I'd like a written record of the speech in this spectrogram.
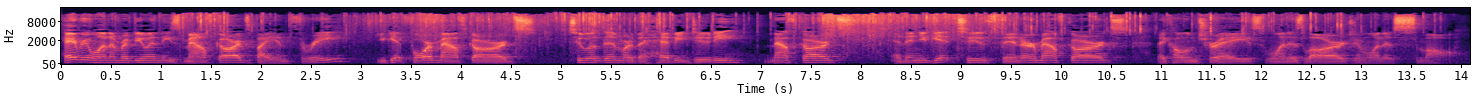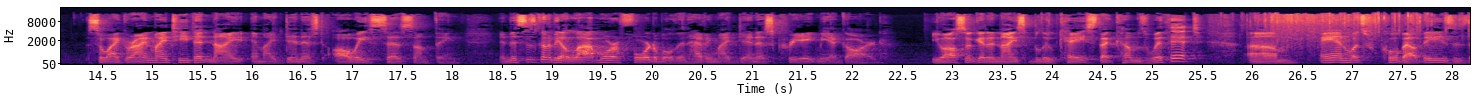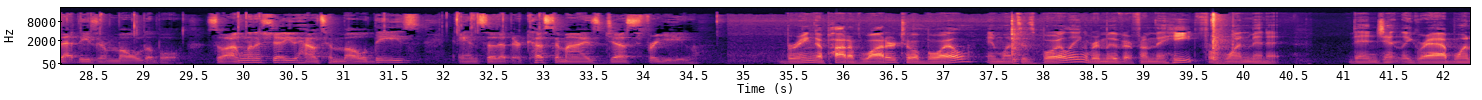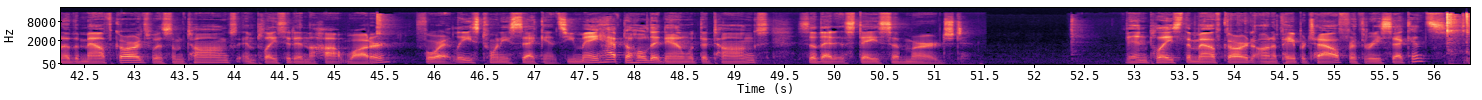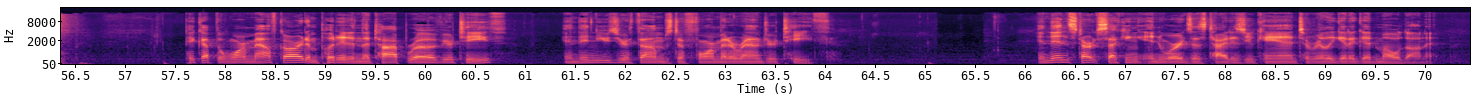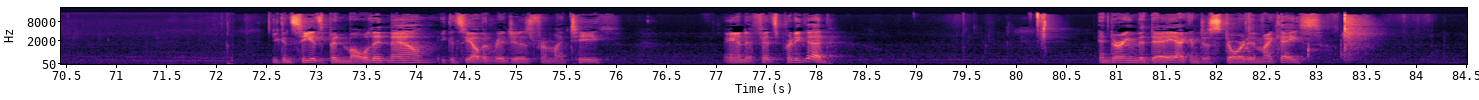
Hey everyone, I'm reviewing these mouth guards by M3. You get four mouth guards. Two of them are the heavy duty mouth guards. And then you get two thinner mouth guards. They call them trays. One is large and one is small. So I grind my teeth at night and my dentist always says something. And this is gonna be a lot more affordable than having my dentist create me a guard. You also get a nice blue case that comes with it. Um, and what's cool about these is that these are moldable. So I'm gonna show you how to mold these and so that they're customized just for you. Bring a pot of water to a boil, and once it's boiling, remove it from the heat for one minute. Then gently grab one of the mouth guards with some tongs and place it in the hot water for at least 20 seconds. You may have to hold it down with the tongs so that it stays submerged. Then place the mouth guard on a paper towel for three seconds. Pick up the warm mouth guard and put it in the top row of your teeth, and then use your thumbs to form it around your teeth. And then start sucking inwards as tight as you can to really get a good mold on it. You can see it's been molded now. You can see all the ridges from my teeth, and it fits pretty good. And during the day, I can just store it in my case.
